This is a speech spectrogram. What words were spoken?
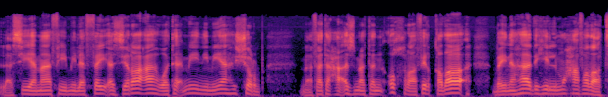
لا سيما في ملفي الزراعة وتأمين مياه الشرب. ما فتح أزمة أخرى في القضاء بين هذه المحافظات.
